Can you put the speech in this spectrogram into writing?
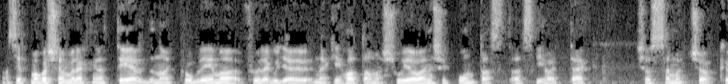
azért magas embereknél a térd nagy probléma, főleg ugye neki hatalmas súlya van, és hogy pont azt, azt kihagyták, és azt hiszem, hogy csak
